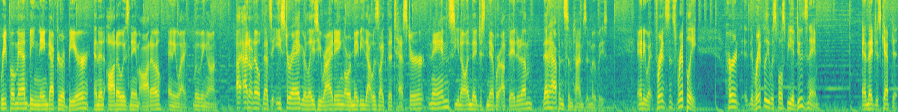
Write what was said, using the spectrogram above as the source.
Repo Man being named after a beer and then Otto is named Otto. Anyway, moving on. I, I, don't know if that's an Easter egg or lazy writing, or maybe that was like the tester names, you know, and they just never updated them. That happens sometimes in movies. Anyway, for instance, Ripley heard Ripley was supposed to be a dude's name, and they just kept it.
